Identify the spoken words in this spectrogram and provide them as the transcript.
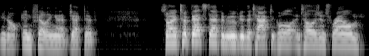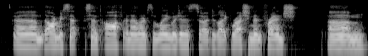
you know infilling an objective? So I took that step and moved in the tactical intelligence realm um, the army sent, sent off, and I learned some languages. So I did like Russian and French. Um,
